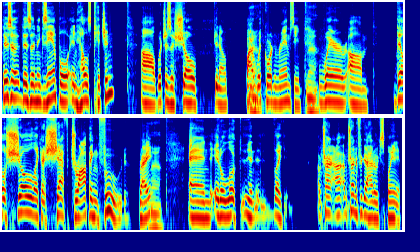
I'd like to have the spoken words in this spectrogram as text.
There's a there's an example in Hell's Kitchen, uh, which is a show you know by Yeah. with Gordon Ramsay, Yeah. where um they'll show like a chef dropping food, right? Yeah. and it'll look you know, like I'm trying I'm trying to figure out how to explain it.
